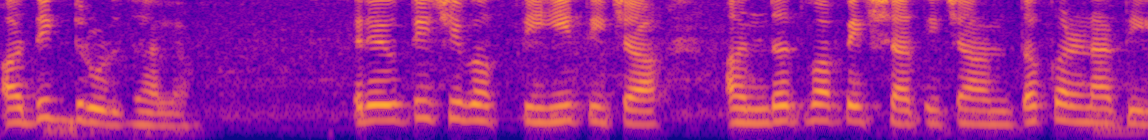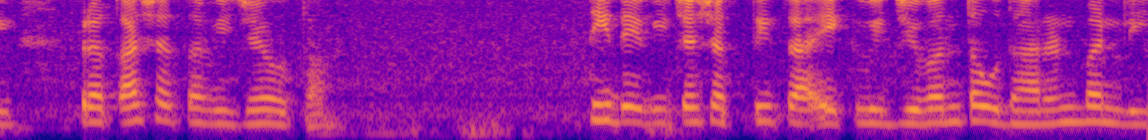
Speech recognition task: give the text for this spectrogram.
अधिक दृढ झाला. रेवतीची भक्ती ही तिच्या अंधत्वापेक्षा तिच्या अंतःकरणातील प्रकाशाचा विजय होता. ती देवीच्या शक्तीचा एक जिवंत उदाहरण बनली.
